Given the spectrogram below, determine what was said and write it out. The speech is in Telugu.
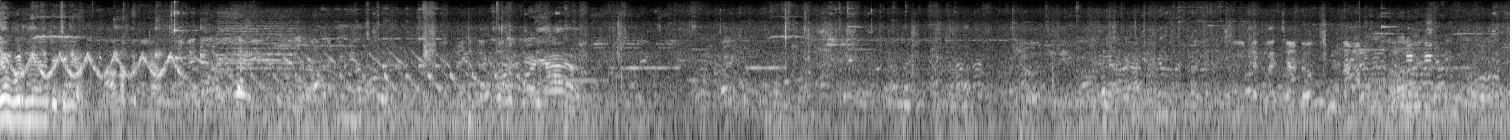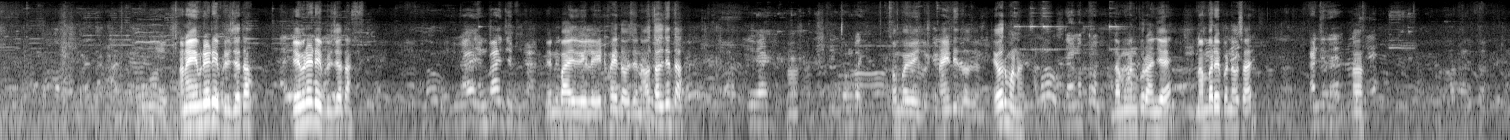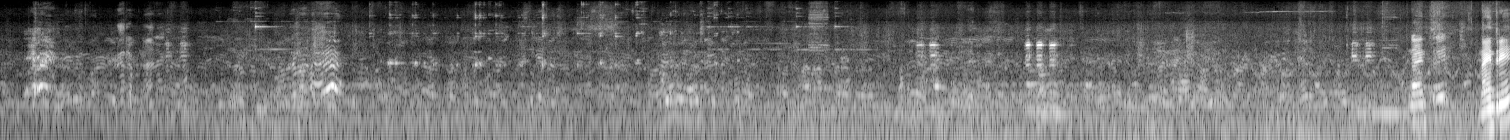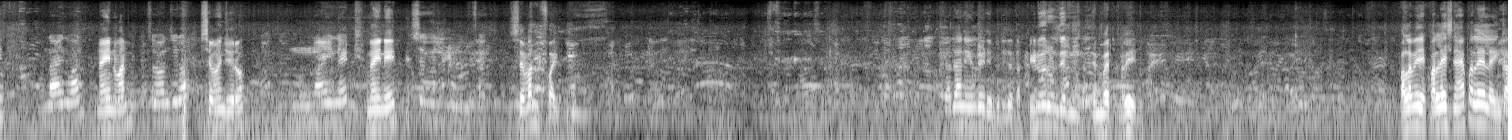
ஏன் ஓடுது பிரச்சனையா? பார்த்தீங்கன்னா అన్న ఏం రేట్ ఇప్పుడు జత ఏం రేట్ ఇప్పుడు జత ఎనభై ఐదు వేలు ఎయిటీ ఫైవ్ థౌసండ్ అవతల జత తొంభై వేలు నైంటీ థౌసండ్ ఎవరు మన? దమగన్పూర్ అంజయ్. నంబర్ చెప్పండి ఒకసారి. అంజనే nine three nine three nine one nine one seven zero seven zero nine eight nine eight seven five seven five కదా ఏం రేట్ ఇప్పుడు జత ఎనభై రెండు ఎనభై రెండు పళ్ళ మీద పళ్ళు వేసినాయా పళ్ళు వేయలే ఇంకా?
